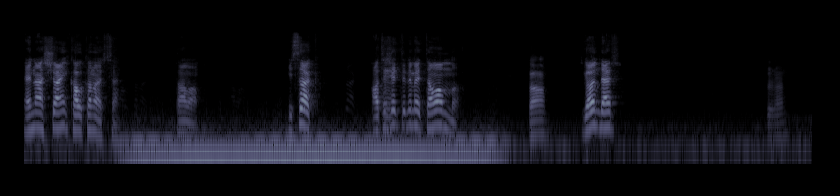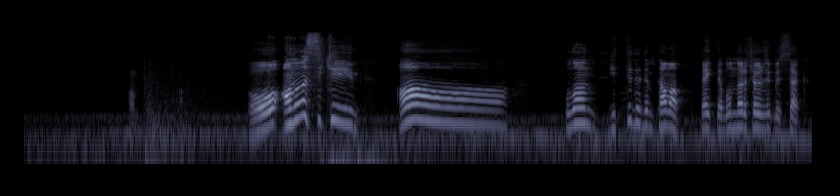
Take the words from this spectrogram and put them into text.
En aşağı in kalkanı aç sen. Tamam. İshak. Ateş et dedim et tamam mı? Tamam. Gönder. Dur lan. Am- Oo ananı sikeyim. Aa! Ulan gitti dedim tamam. Bekle bunları çözdük biz İshak.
